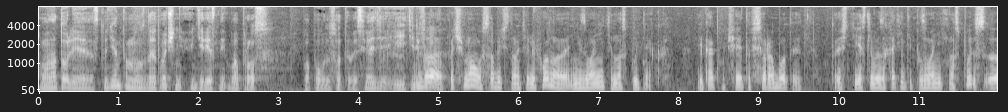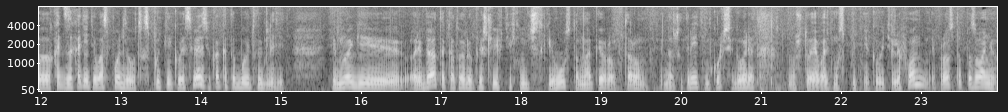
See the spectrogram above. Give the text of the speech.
у Анатолия студентам он задает очень интересный вопрос по поводу сотовой связи и телефона. Да, почему вы с обычного телефона не звоните на спутник? И как вообще это все работает? То есть, если вы захотите позвонить на спу... Э, захотите воспользоваться спутниковой связью, как это будет выглядеть? И многие ребята, которые пришли в технический вуз, там на первом, втором и даже третьем курсе, говорят, ну что, я возьму спутниковый телефон и просто позвоню.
